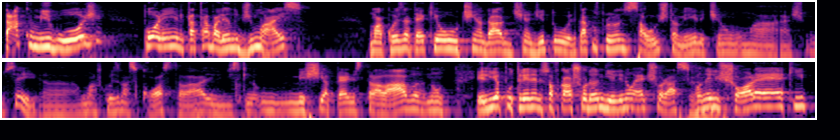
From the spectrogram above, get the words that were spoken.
tá comigo hoje, porém ele tá trabalhando demais. Uma coisa até que eu tinha dado, tinha dito, ele tá com problemas de saúde também, ele tinha uma, não sei, uh, algumas coisas nas costas lá, ele disse que não, mexia a perna, estralava, não, ele ia pro treino, ele só ficava chorando e ele não é de chorar. Uhum. Quando ele chora é que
